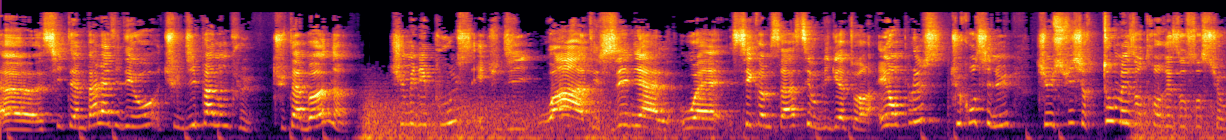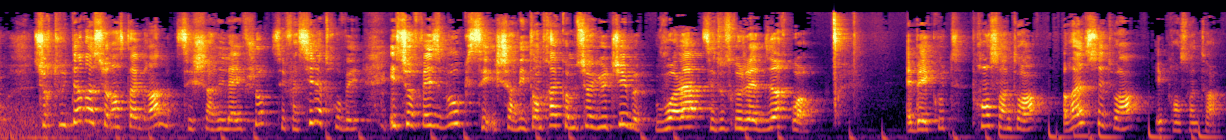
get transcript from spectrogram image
euh, si t'aimes pas la vidéo, tu le dis pas non plus. Tu t'abonnes, tu mets les pouces et tu dis Waouh, t'es génial Ouais, c'est comme ça, c'est obligatoire. Et en plus, tu continues, tu me suis sur tous mes autres réseaux sociaux. Sur Twitter et sur Instagram, c'est Charlie Live Show, c'est facile à trouver. Et sur Facebook, c'est Charlie Tantra comme sur YouTube. Voilà, c'est tout ce que j'ai à te dire quoi. Eh ben écoute, prends soin de toi, reste chez toi et prends soin de toi.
